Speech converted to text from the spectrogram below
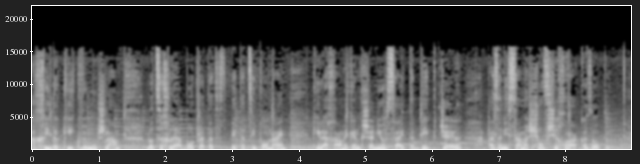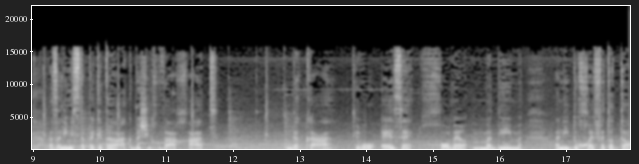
הכי דקיק ומושלם, לא צריך לעבות לה את הציפורניים, כי לאחר מכן כשאני עושה את ה dip gel, אז אני שמה שוב שכבה כזאת. אז אני מסתפקת רק בשכבה אחת, דקה, תראו איזה חומר מדהים. אני דוחפת אותו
